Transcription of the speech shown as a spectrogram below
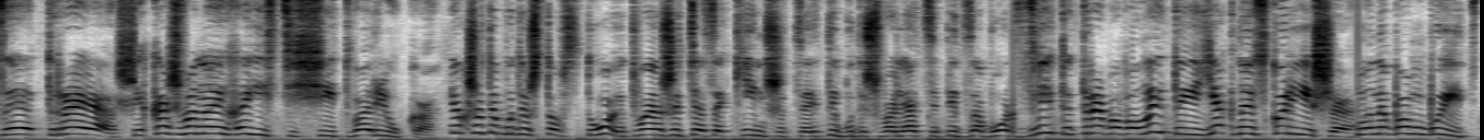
Це треш! Яка ж вона егоїстіща і тварюка. Якщо ти будеш товстою, твоє життя закінчиться, і ти будеш валятися під забор. Звідти треба валити якнайскоріше. Мене бомбить.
